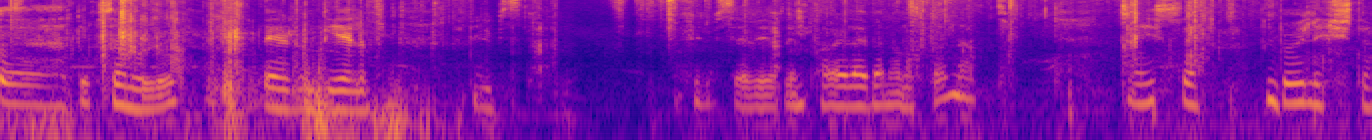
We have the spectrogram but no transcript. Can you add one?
eee 90 euro verdim diyelim. Philips Philips'e verdiğim parayla ben anahtarını yaptım. Neyse böyle işte.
